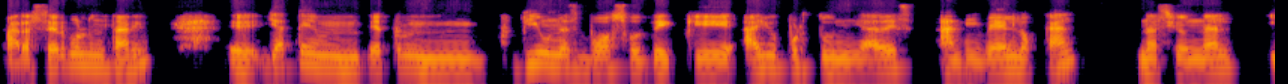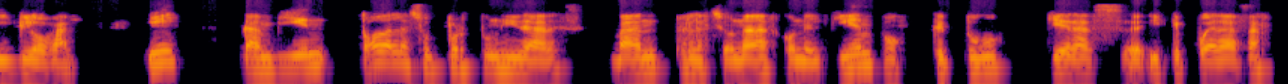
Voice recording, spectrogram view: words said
para ser voluntario, eh, ya, te, di un esbozo de que hay oportunidades a nivel local, nacional y global. Y también todas las oportunidades van relacionadas con el tiempo que tú quieras eh, y que puedas dar.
